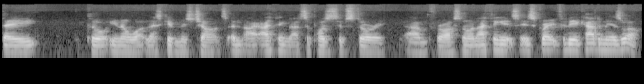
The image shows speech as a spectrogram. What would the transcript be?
they thought, you know what, let's give him his chance. And I, I think that's a positive story um, for Arsenal, and I think it's it's great for the academy as well.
